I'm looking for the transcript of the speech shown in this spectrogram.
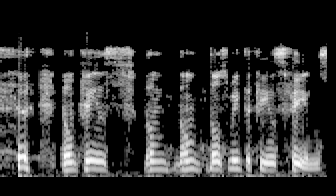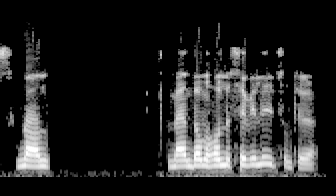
de finns, de, de, de som inte finns finns, men, men de håller sig vid liv som tur är.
